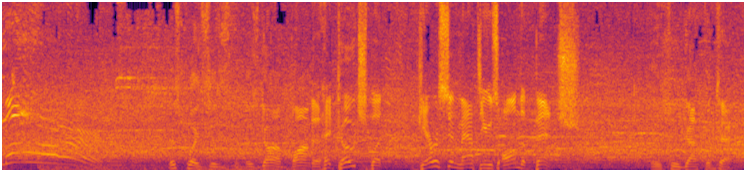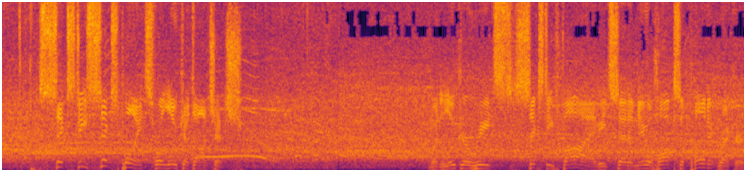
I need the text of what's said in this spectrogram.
more? This place is, is gone bonk. The head coach, but Garrison Matthews on the bench. Is who got the tech. 66 points for Luka Doncic. When Luka reached 65, he'd set a new Hawks opponent record.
